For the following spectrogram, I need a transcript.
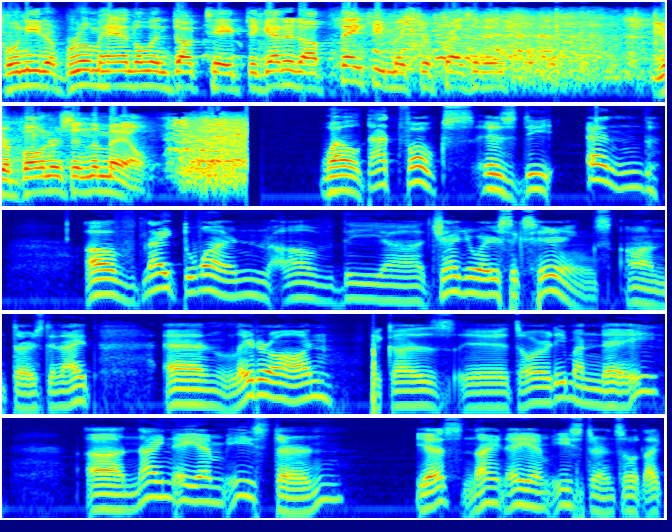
who need a broom handle and duct tape to get it up, thank you, Mr. President. Your boner's in the mail. Well, that, folks, is the end of night one of the uh, January 6 hearings on Thursday night. And later on, because it's already Monday, uh, 9 a.m. Eastern, yes, 9 a.m. Eastern, so like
